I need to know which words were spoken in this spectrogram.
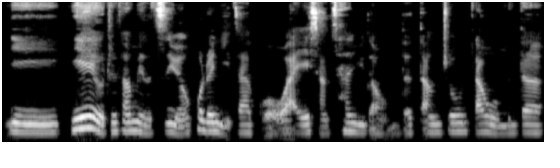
你你也有这方面的资源，或者你在国外也想参与到我们的当中，当我们的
